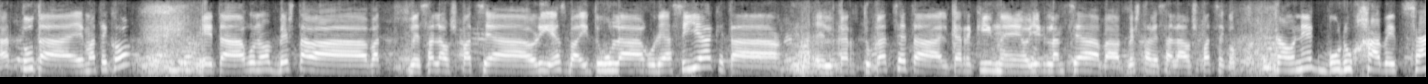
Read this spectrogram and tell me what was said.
hartu eta emateko eta bueno, besta bat bezala ospatzea hori ez, baditugula gure hasiak eta elkar tukatze eta elkarrekin e, hoiek lantzea ba, besta bezala ospatzeko. Eta honek buru jabetza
